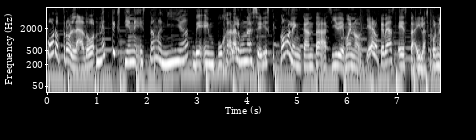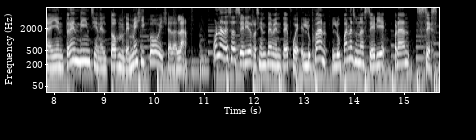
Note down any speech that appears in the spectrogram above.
Por otro lado, Netflix tiene esta manía de empujar algunas series que como le encanta, así de, bueno, quiero que veas esta y las pone ahí en trendings y en el top de México y shalala. Una de esas series recientemente fue Lupin. Lupin es una serie francesa.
